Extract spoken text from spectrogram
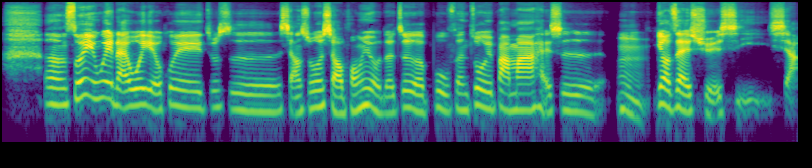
嗯，所以未来我也会就是想说，小朋友的这个部分，作为爸妈还是嗯要再学习一下。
